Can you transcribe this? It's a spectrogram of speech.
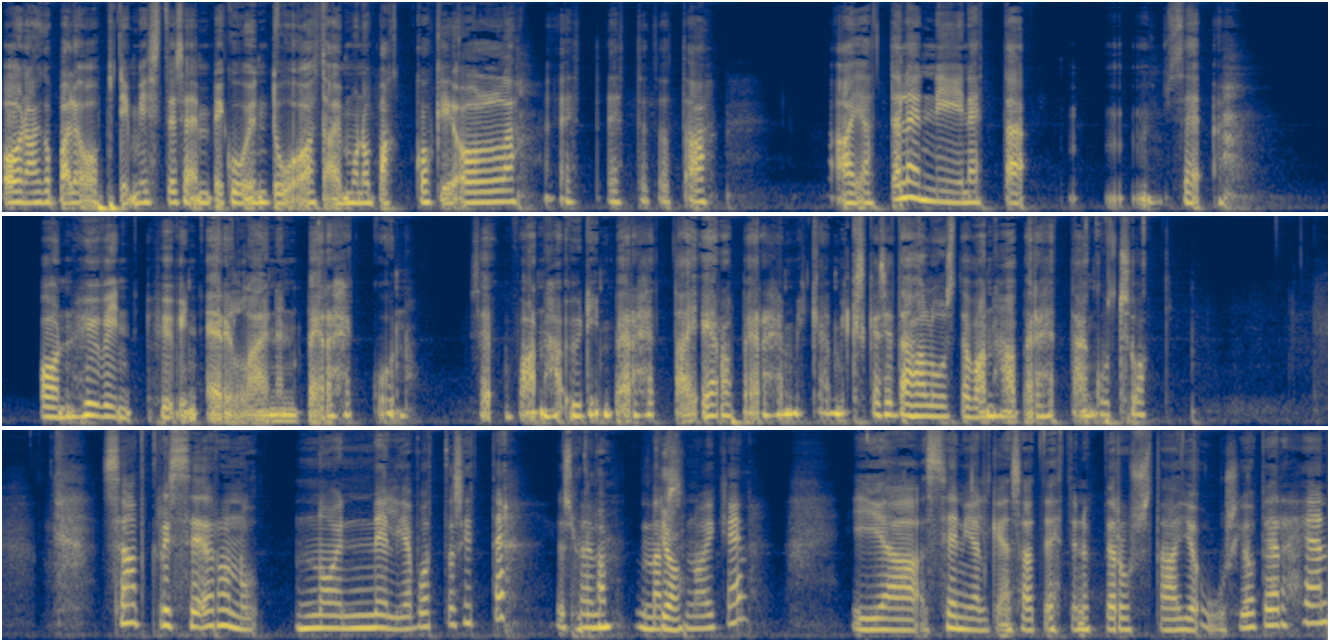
on aika paljon optimistisempi kuin tuo, tai mun on pakkokin olla. Et, että tota, ajattelen niin, että se on hyvin, hyvin erilainen perhe kuin se vanha ydinperhe tai eroperhe, mikä, miksi sitä haluaa sitä vanhaa perhettään kutsuakin. Sä oot Krisse eronnut noin neljä vuotta sitten, jos mä ymmärsin Joo. oikein. Ja sen jälkeen sä oot ehtinyt perustaa jo uusioperheen.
